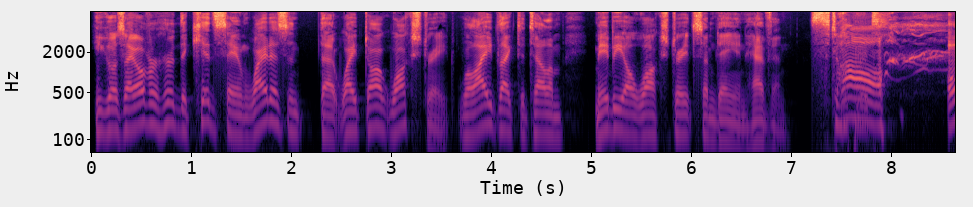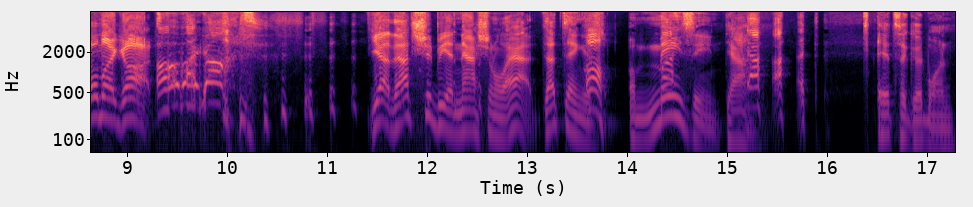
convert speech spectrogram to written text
He goes, I overheard the kids saying, Why doesn't that white dog walk straight? Well, I'd like to tell him, maybe I'll walk straight someday in heaven. Stop oh. it. Oh my God. Oh my god. Yeah, that should be a national ad. That thing is Oh. amazing. Yeah, it's a good one.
